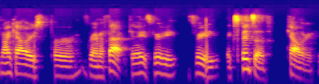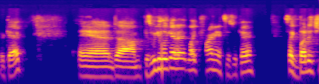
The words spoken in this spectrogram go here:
nine calories per gram of fat. Okay, it's very it's very expensive calorie. Okay, and because um, we can look at it like finances. Okay, it's like budget,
